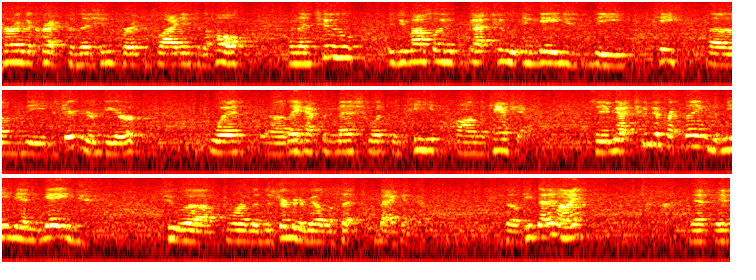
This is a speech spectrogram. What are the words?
turned the correct position for it to slide into the hole. And then two, is you've also got to engage the teeth of the distributor gear with, uh, they have to mesh with the teeth on the camshaft. So you've got two different things that need to engage to, uh, for the distributor to be able to sit back in there. So keep that in mind. If, if,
